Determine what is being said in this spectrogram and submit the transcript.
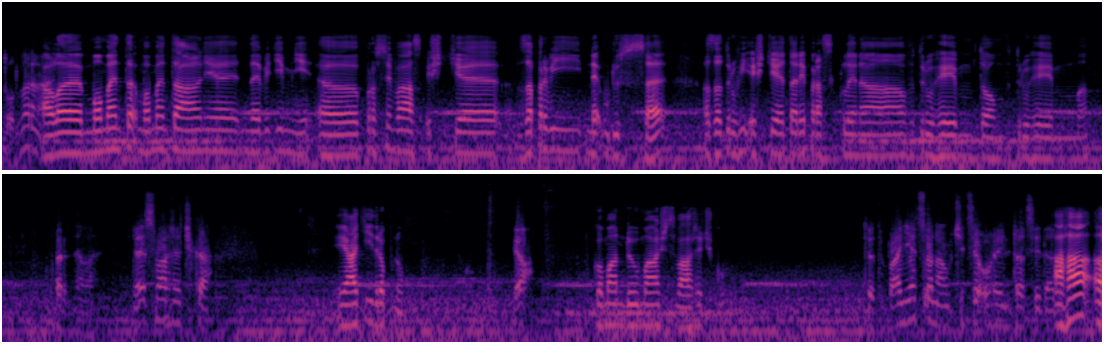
Tohle ne. Ale moment, momentálně nevidím ni, uh, prosím vás, ještě za prvý neudus se a za druhý ještě je tady prasklina v druhém tom, v druhém... Prdele. Kde je svářečka? Já ti dropnu. Jo. V komandu máš svářečku. To, to něco naučit se orientaci tady. Aha, uh,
